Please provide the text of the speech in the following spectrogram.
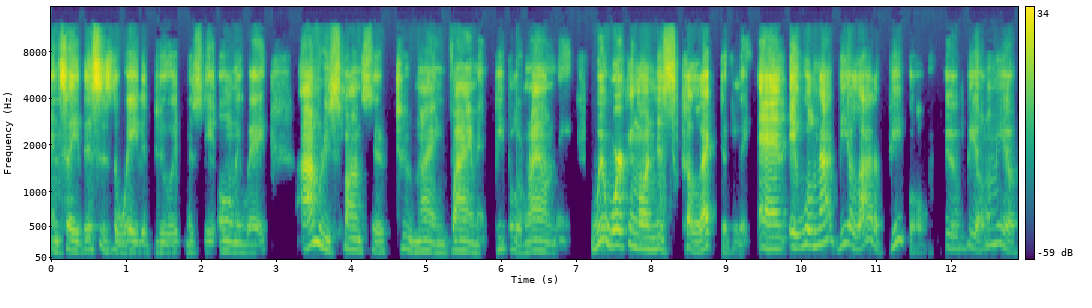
and say this is the way to do it. and It's the only way. I'm responsive to my environment, people around me. We're working on this collectively, and it will not be a lot of people. It'll be only a,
